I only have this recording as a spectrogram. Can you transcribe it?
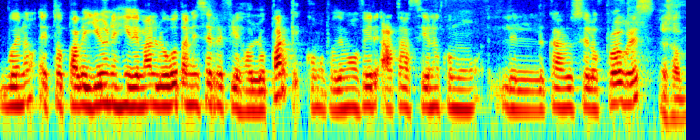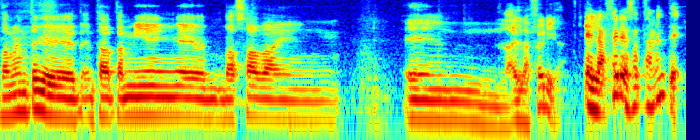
bueno, estos pabellones y demás, luego también se reflejó en los parques, como podemos ver atracciones como el Carousel of Progress. Exactamente, que está también basada en, en, la, feria. En la feria, exactamente.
